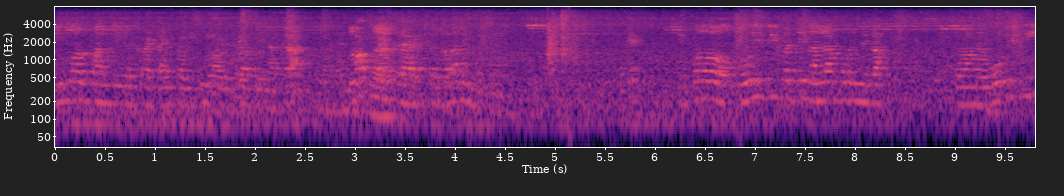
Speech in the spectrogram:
இன்வால்வ் பண்ணி இருக்கிற டைப் இருக்கு அப்படின்னாக்கா வைஸ் டைரக்ஷன்ல தான் நீங்க பண்ணணும் ஓகே இப்போ ஓவிபி பத்தி நல்லா புரிஞ்சுதா ஸோ அந்த ஓவிபி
